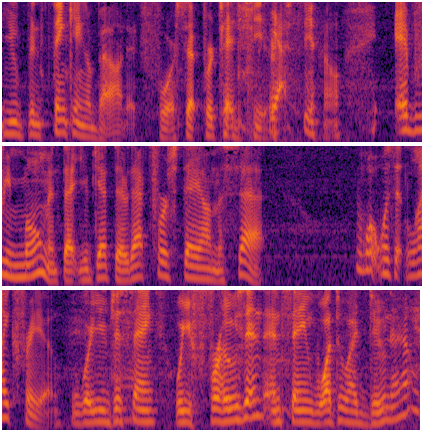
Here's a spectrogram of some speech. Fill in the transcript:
you've been thinking about it for se- for ten years. Yes. You know, every moment that you get there, that first day on the set, what was it like for you? Were you just uh, saying, were you frozen and saying, "What do I do now"?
